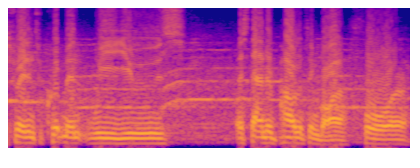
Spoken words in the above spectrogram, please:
Straight into equipment, we use a standard powerlifting bar for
